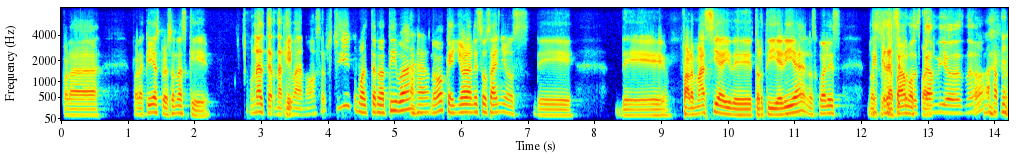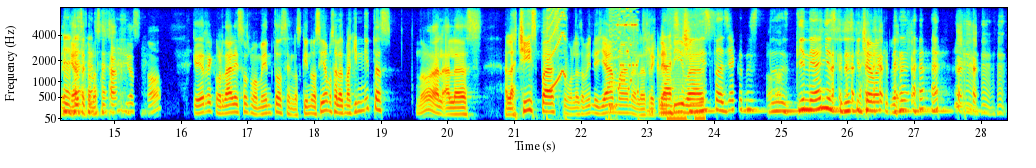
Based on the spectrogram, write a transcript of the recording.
para, para aquellas personas que, Una alternativa, ¿no? Sí, como alternativa, Ajá. ¿no? Que añoran esos años de, de farmacia y de tortillería en los cuales nos escapábamos los para, cambios, ¿no? ¿no? Ajá, para quedarse con los cambios, ¿no? Que es recordar esos momentos en los que nos íbamos a las maquinitas, ¿no? A, a las, a las chispas, como las también le llaman, a las Las recreativas. chispas, ya con esto, Ajá. tiene años que no escuchaba que le...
